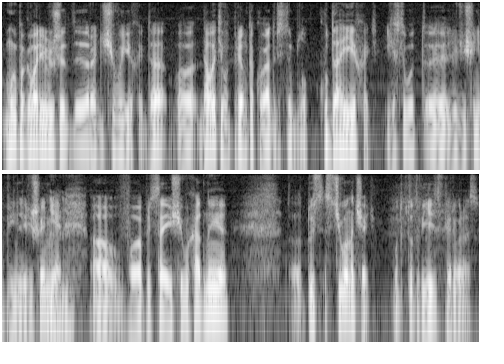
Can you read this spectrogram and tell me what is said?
мы поговорили уже, ради чего ехать, да? Давайте вот прям такой адресный блок. Куда ехать, если вот люди еще не приняли решение mm-hmm. в предстоящие выходные? То есть с чего начать? Вот кто-то едет в первый раз.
